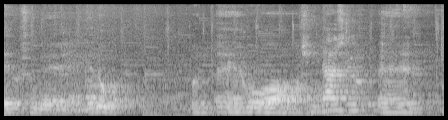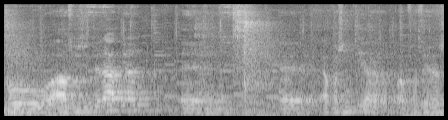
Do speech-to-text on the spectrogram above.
eu son de, de Lugo. Pois, eh, vou ao gimnasio, eh, vou á fisioterapia, eh, eh, a pasantía para facer as,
